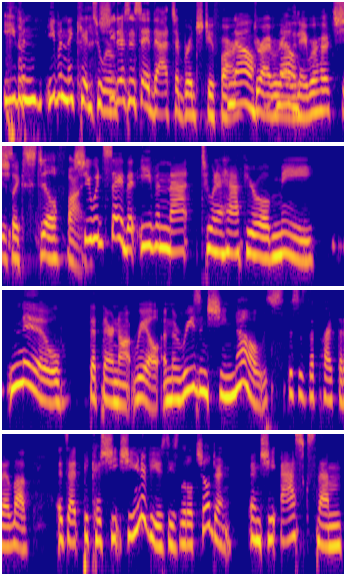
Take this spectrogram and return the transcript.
even even the kids who are She doesn't say that's a bridge too far. No, Drive around the neighborhood. She's like still fine. she would say that even that two and a half year old me knew that they're not real. And the reason she knows, this is the part that I love, is that because she, she interviews these little children and she asks them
